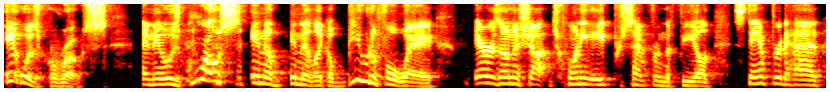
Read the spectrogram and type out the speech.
it was gross. And it was gross in a in a like a beautiful way. Arizona shot 28% from the field. Stanford had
